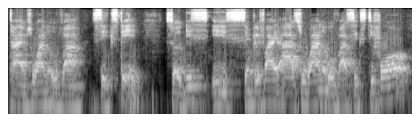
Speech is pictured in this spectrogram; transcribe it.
times 1 over 16 so this is simplified as 1 over 64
